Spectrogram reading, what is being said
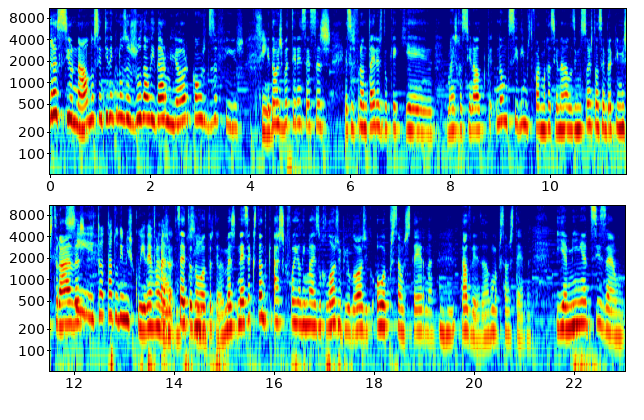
racional, no sentido em que nos ajuda a lidar melhor com os desafios. Sim. Então, esbaterem-se essas, essas fronteiras do que é que é mais racional, porque não decidimos de forma racional, as emoções estão sempre aqui misturadas. Sim, está tudo imiscuído, é Ah, verdade. isso é todo Sim. um outro tema. Mas nessa questão de que acho que foi ali mais o relógio biológico ou a pressão externa, Uhum. talvez, alguma pressão externa. E a minha decisão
